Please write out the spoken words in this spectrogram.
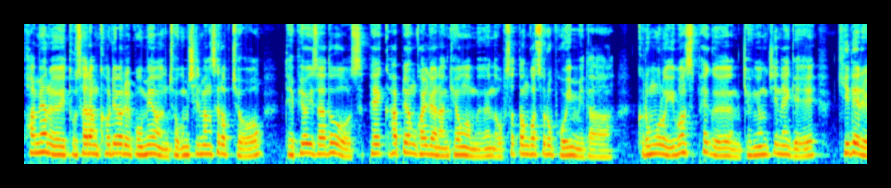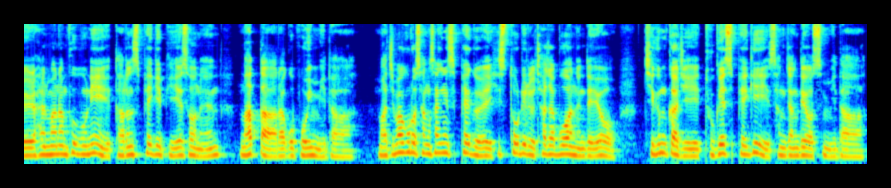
화면의 두 사람 커리어를 보면 조금 실망스럽죠. 대표이사도 스펙 합병 관련한 경험은 없었던 것으로 보입니다. 그러므로 이번 스펙은 경영진에게 기대를 할 만한 부분이 다른 스펙에 비해서는 낮다라고 보입니다. 마지막으로 상상인 스펙의 히스토리를 찾아보았는데요. 지금까지 두 개 스펙이 상장되었습니다.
